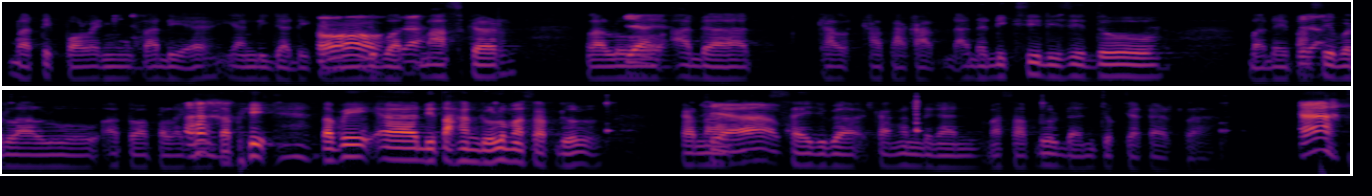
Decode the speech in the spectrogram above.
batik poleng tadi ya, yang dijadikan Oh, dibuat ya. masker, lalu Ya, ya. ada kata-kata, ada diksi di situ, badai pasti Ya. berlalu atau apalagi. tapi tapi eh, ditahan dulu Mas Abdul, karena Siap. saya juga kangen dengan Mas Abdul dan Yogyakarta. Ah.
